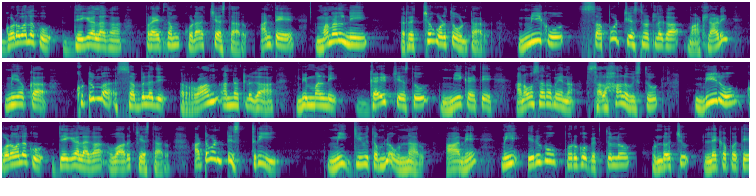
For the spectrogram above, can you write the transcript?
గొడవలకు దిగేలాగా ప్రయత్నం కూడా చేస్తారు. అంటే మనల్ని రెచ్చగొడుతూ ఉంటారు. మీకు సపోర్ట్ చేస్తున్నట్లుగా మాట్లాడి మీ యొక్క కుటుంబ సభ్యులది రాంగ్ అన్నట్లుగా మిమ్మల్ని గైడ్ చేస్తూ మీకైతే అనవసరమైన సలహాలు ఇస్తూ మీరు గొడవలకు దిగేలాగా వారు చేస్తారు. అటువంటి స్త్రీ మీ జీవితంలో ఉన్నారు. ఆమె మీ ఇరుగు పొరుగు వ్యక్తుల్లో ఉండొచ్చు లేకపోతే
